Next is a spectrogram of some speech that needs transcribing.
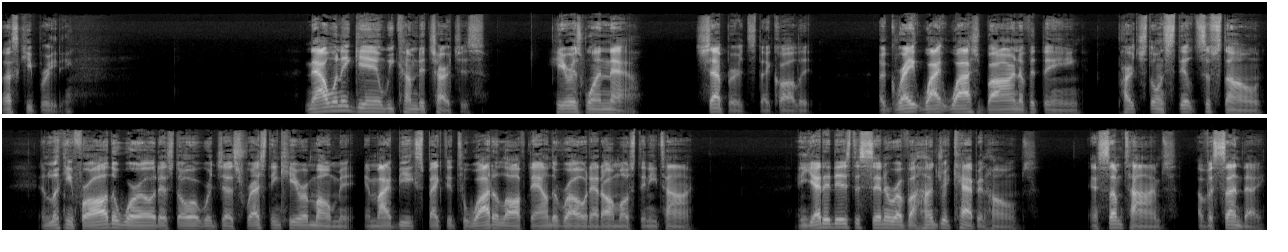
Let's keep reading. Now and again we come to churches. Here is one now. Shepherds, they call it. A great whitewashed barn of a thing, perched on stilts of stone, and looking for all the world as though it were just resting here a moment and might be expected to waddle off down the road at almost any time. And yet it is the center of a hundred cabin homes, and sometimes, of a Sunday,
